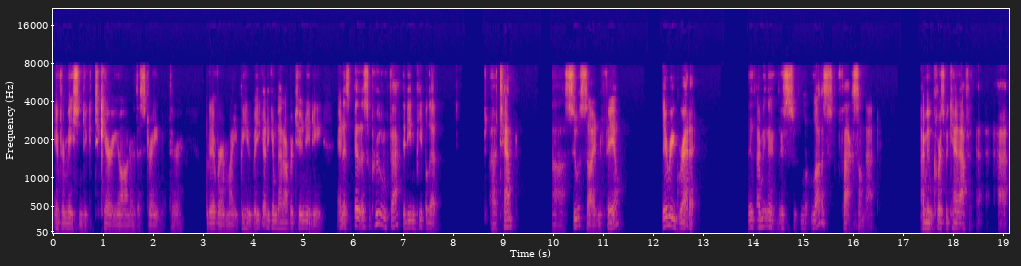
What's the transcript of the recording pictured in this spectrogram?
information to, to carry on or the strength or whatever it might be, but you got to give them that opportunity. And it's it's a proven fact that even people that attempt uh, suicide and fail, they regret it. I mean, there, there's a lot of facts on that. I mean, of course, we can't have, have,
